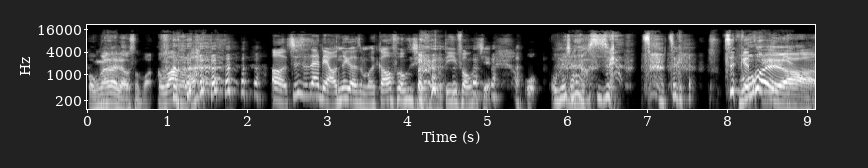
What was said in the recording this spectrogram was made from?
我们刚才在聊什么？我忘了。哦，这是在聊那个什么高风险和、低风险。我我没想到是这个，这个，这个。不会啊，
